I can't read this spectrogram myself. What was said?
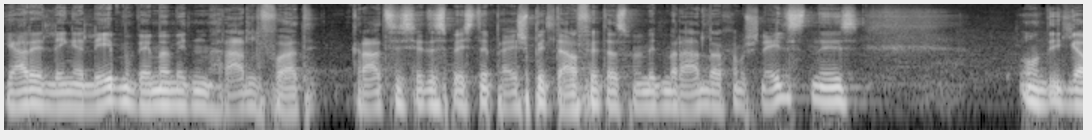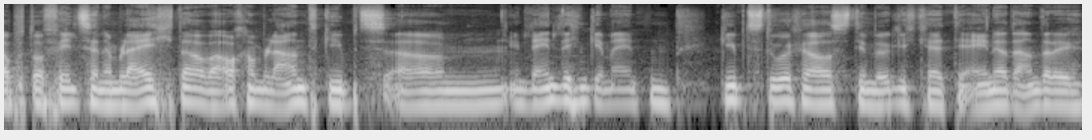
Jahre länger leben, wenn man mit dem Radl fährt. Graz ist ja das beste Beispiel dafür, dass man mit dem Radl auch am schnellsten ist. Und ich glaube, da fällt es einem leichter, aber auch am Land gibt es, ähm, in ländlichen Gemeinden gibt es durchaus die Möglichkeit, die eine oder andere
